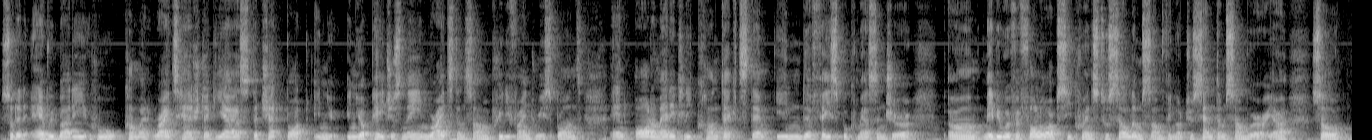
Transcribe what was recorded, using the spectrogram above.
so that everybody who comment writes hashtag yes the chatbot in, in your page's name writes then some predefined response and automatically contacts them in the facebook messenger um, maybe with a follow-up sequence to sell them something or to send them somewhere yeah? So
